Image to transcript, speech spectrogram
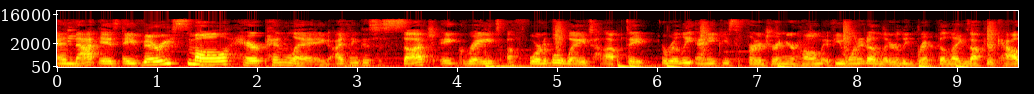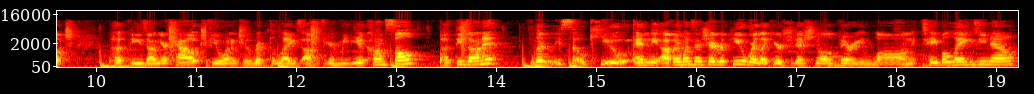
and that is a very small hairpin leg. I think this is such a great, affordable way to update really any piece of furniture in your home. If you wanted to literally rip the legs off your couch, put these on your couch. If you wanted to rip the legs off of your media console, put these on it. Literally so cute. And the other ones I shared with you were like your traditional very long table legs, you know?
